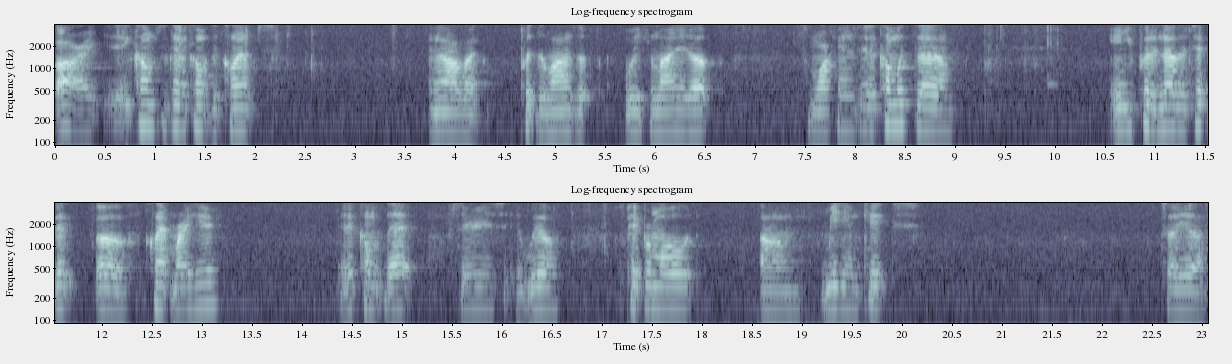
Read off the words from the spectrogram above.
Alright, it comes, it's gonna come with the clamps. And I'll like put the lines up where you can line it up. Some markings. It'll come with the, and you put another uh, clamp right here. It'll come with that Serious. It will. Paper mold, um, medium kicks. So yeah.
